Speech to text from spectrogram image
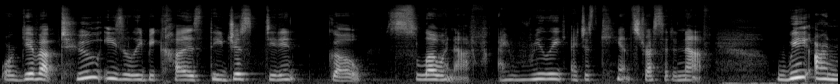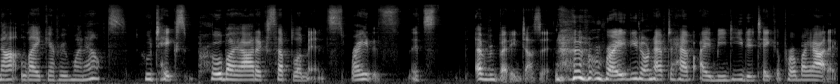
or give up too easily because they just didn't go slow enough. I really, I just can't stress it enough. We are not like everyone else who takes probiotic supplements, right? It's, it's, everybody does it, right? You don't have to have IBD to take a probiotic.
